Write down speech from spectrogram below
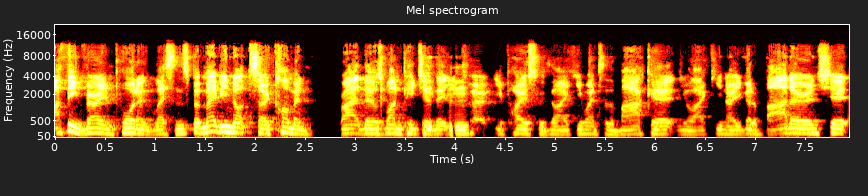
I think, very important lessons, but maybe not so common. Right? There was one picture mm-hmm. that you mm-hmm. you post with like you went to the market and you're like, you know, you got a barter and shit,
